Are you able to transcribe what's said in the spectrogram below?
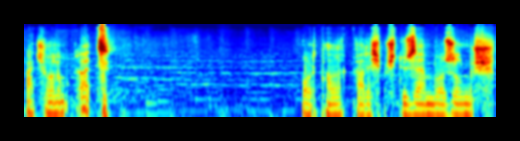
Kaç oğlum kaç. Ortalık karışmış, düzen bozulmuş.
